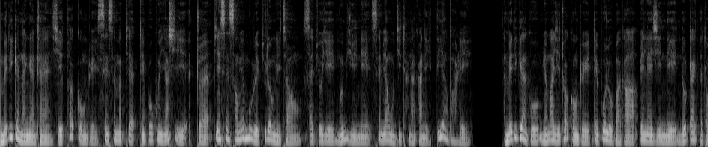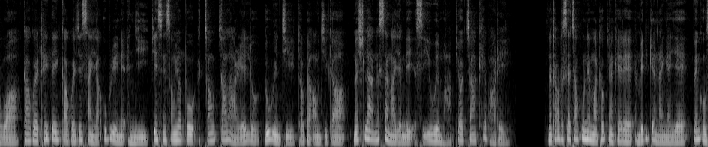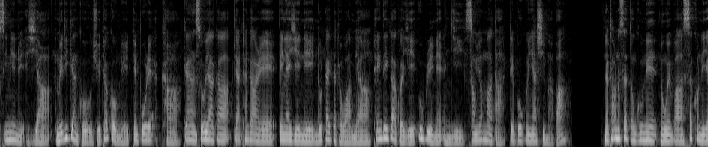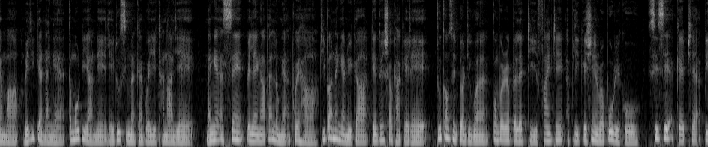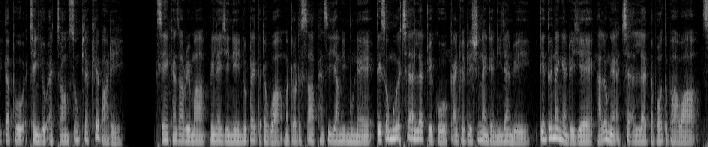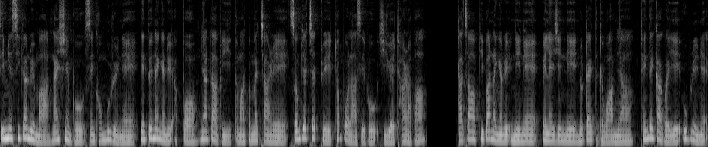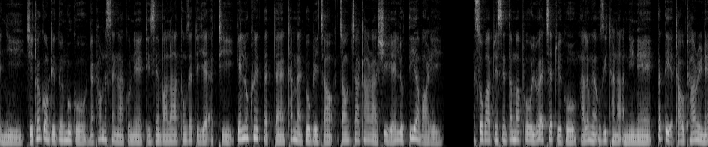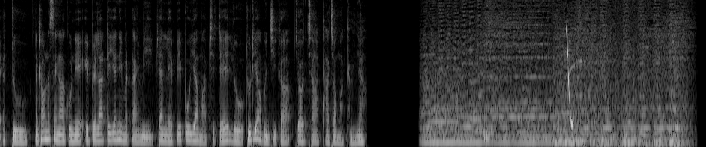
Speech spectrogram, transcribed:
အမေရိကန်နိုင်ငံထံရေထွက်ကုန်တွေစင်စမပြတ်တင်ပို့ခွင့်ရရှိရေးအတွက်ပြင်ဆင်ဆောင်ရွက်မှုတွေပြုလုပ်နေကြောင်းစိုက်ပျိုးရေးမွေးမြူရေးနှင့်ဆယ်မြောက်ဝန်ကြီးဌာနကနေသိရပါတယ်။အမေရိကန်ကိုမြန်မာရေထွက်ကုန်တွေတင်ပို့လိုပါကပင်လယ်ရေနေနို့တိုက်တတဝါကာကွယ်ထိမ့်သိမ်းကာကွယ်ခြင်းဆိုင်ရာဥပဒေနဲ့အညီပြင်ဆင်ဆောင်ရွက်ဖို့အကြောင်းကြားလာတယ်လို့ဒုဝန်ကြီးဒေါက်တာအောင်ကြီးကမက်ရှလာ25ရက်နေ့အစည်းအဝေးမှာပြောကြားခဲ့ပါတယ်။ 2016ခုနှစ်မှာထုတ်ပြန်ခဲ့တဲ့အမေရိကန်နိုင်ငံရဲ့သွင်းကုန်စည်းမျဉ်းတွေအရအမေရိကန်ကိုရွေထွက်ကုန်တွေတင်ပို့တဲ့အခါကန်ဆိုရကပြဋ္ဌာန်းထားတဲ့ပင်လယ်ရေနေနို့တိုက်တတဝါများထိမ့်သိမ်းကာကွယ်ရေးဥပဒေနဲ့အညီဆောင်ရွက်မှသာတင်ပို့ခွင့်ရရှိမှာပါ2023ခုနှစ်နိုဝင်ဘာ18ရက်မှာအမေရိကန်နိုင်ငံသမုဒ္ဒရာနှင့်လေထုစီမံခန့်ခွဲရေးဌာနရဲ့ နိုင်ငံအဆင့်ပင်လယ်ငါးဖမ်းလုပ်ငန်းအဖွဲ့ဟာပြည်ပနိုင်ငံတွေကတင်သွင်းလျှောက်ထားခဲ့တဲ့2021 Comparability Finding Application Report တွေကိုစစ်စစ်အကဲဖြတ်အပိသက်ဖို့အချိန်လိုအပ်ကြောင်းဆုံးဖြတ်ခဲ့ပါတယ်။အစီရင်ခံစာတွေမှာပင်လယ်ရင်နေနှုတ်တိုက်တတဝမတော်တဆဖန်ဆီးရမိမှုနဲ့တည်ဆုံမှုအချက်အလက်တွေကိုကင်တွယ်ပြရှင်းနိုင်တဲ့နည်းလမ်းတွေ တင်သွင်းနိုင်ငံတွေရဲ့ငါးလုပ်ငန်းအချက်အလက်သဘောတဘာဝစီမင်းစည်းကမ်းတွေမှာနှိုင်းယှဉ်ဖို့စိန်ခေါ်မှုတွေနဲ့တင်သွင်းနိုင်ငံတွေအပေါ်မျှတပြီးတမန်တမတ်ကြတဲ့ဆုံးဖြတ်ချက်တွေထွက်ပေါ်လာစေဖို့ရည်ရွယ်ထားတာပါဒါကြောင့်ပြည်ပနိုင်ငံတွေအနေနဲ့ပင်လယ်ရေနေနှုတ်တိုက်တတဝါများထိမ့်သိမ်းကာကွယ်ရေးဥပဒေနဲ့အညီရေထွက်ကုန်တင်သွင်းမှုကို2025ခုနှစ်ဒီဇင်ဘာလ31ရက်အထိကင်းလွတ်ခွင့်သက်တမ်းထပ်မံတိုးပေးကြောင်းအကြောင်းကြားထားတာရှိတယ်လို့သိရပါတယ် အဆိုပါပြင်ဆင်သတ်မှတ်ဖို့လိုအပ်ချက်တွေကိုငါးလုပ်ငန်းဦးစီးဌာနအနေနဲ့တက်တည်အထောက်အထားတွေနဲ့အတူ2025ခုနှစ်ဧပြီလ1ရက်နေ့မတိုင်မီပြန်လည်ပေးပို့ရမှာဖြစ်တယ်လို့ဒုတိယဝန်ကြီးကပြောကြားထားကြောင်းပါခင်ဗျာ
